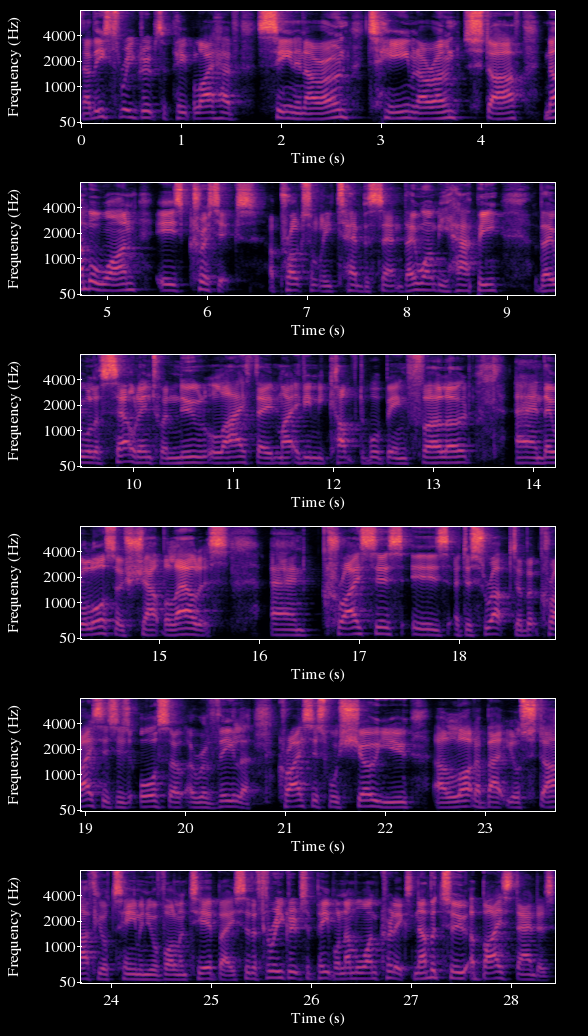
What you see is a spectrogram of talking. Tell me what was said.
Now, these three groups of people I have seen in our own team and our own staff. Number one is critics, approximately 10%. They won't be happy. They will have settled into a new life. They might even be comfortable being furloughed, and they will also shout the loudest. And crisis is a disruptor, but crisis is also a revealer. Crisis will show you a lot about your staff, your team, and your volunteer base. So, the three groups of people number one, critics. Number two are bystanders.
